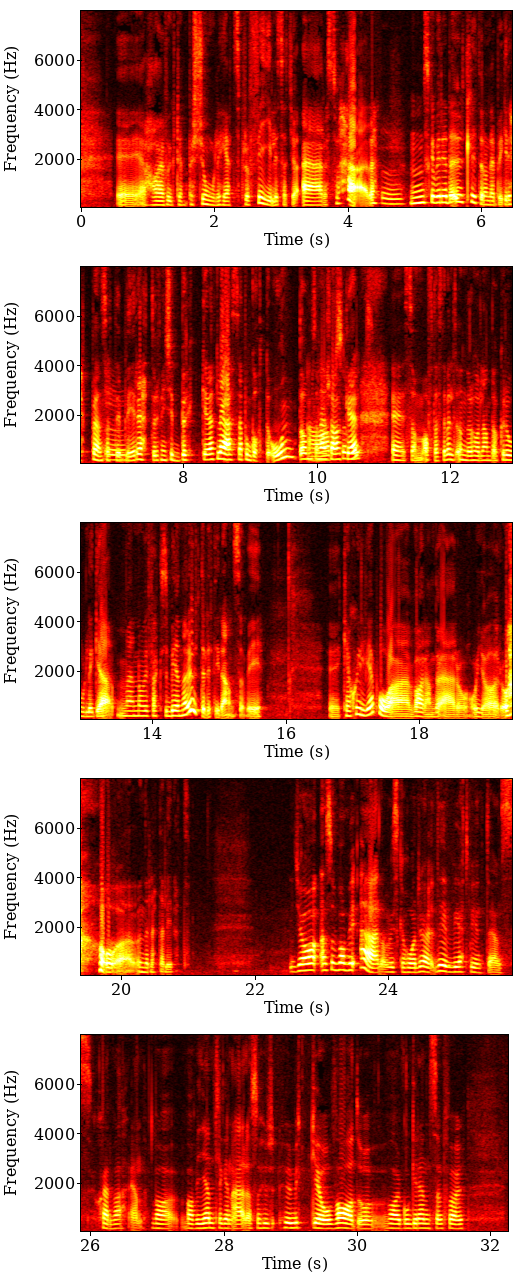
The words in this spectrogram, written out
eh, har jag gjort en personlighetsprofil så att jag är så här. Mm, ska vi reda ut lite de där begreppen så att det blir rätt? Och det finns ju böcker att läsa på gott och ont om Ja, sådana här saker. Eh, som oftast är väldigt underhållande och roliga. Men om vi faktiskt benar ut det lite grann så vi eh, kan skilja på ändå är och, och gör och, och underlätta livet. Ja, alltså vad vi är om vi ska hårdgöra det, det vet vi ju inte ens själva än. Vad, vad vi egentligen är, alltså hur, hur mycket och vad och var går gränsen för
